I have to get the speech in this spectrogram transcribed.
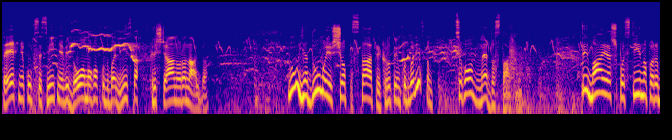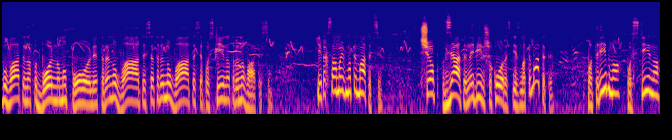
техніку всесвітньо відомого футболіста Кріштіану Рональдо. Ну, я думаю, щоб стати крутим футболістом, цього недостатньо. Ти маєш постійно перебувати на футбольному полі, тренуватися, тренуватися, постійно тренуватися. І так само і в математиці. Щоб взяти найбільшу користь із математики, потрібно постійно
